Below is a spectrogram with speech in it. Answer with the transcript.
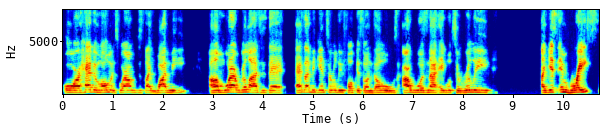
or having moments where I was just like, why me? Um, what I realized is that as I began to really focus on those, I was not able to really, I guess, embrace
